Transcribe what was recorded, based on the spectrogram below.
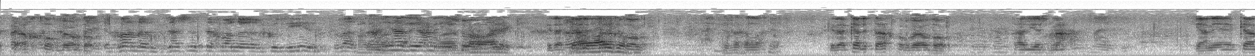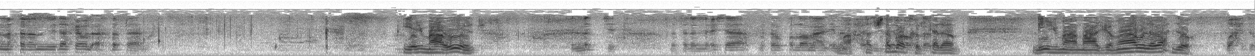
التأخر بعذر. اخواننا بدناش ننسى اخواننا الكويتيين يعني هذه يعني صورة عليك. إذا كان التأخر جزاك الله خير. إذا كان التأخر بعذر هل يجمع؟ يعني كان مثلا يدافع الأخبثان يجمع وين؟ في المسجد. مثلا العشاء مثلا صلى مع الإمام. ما سبق الكلام. بيجمع مع جماعة ولا وحده؟ وحده.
